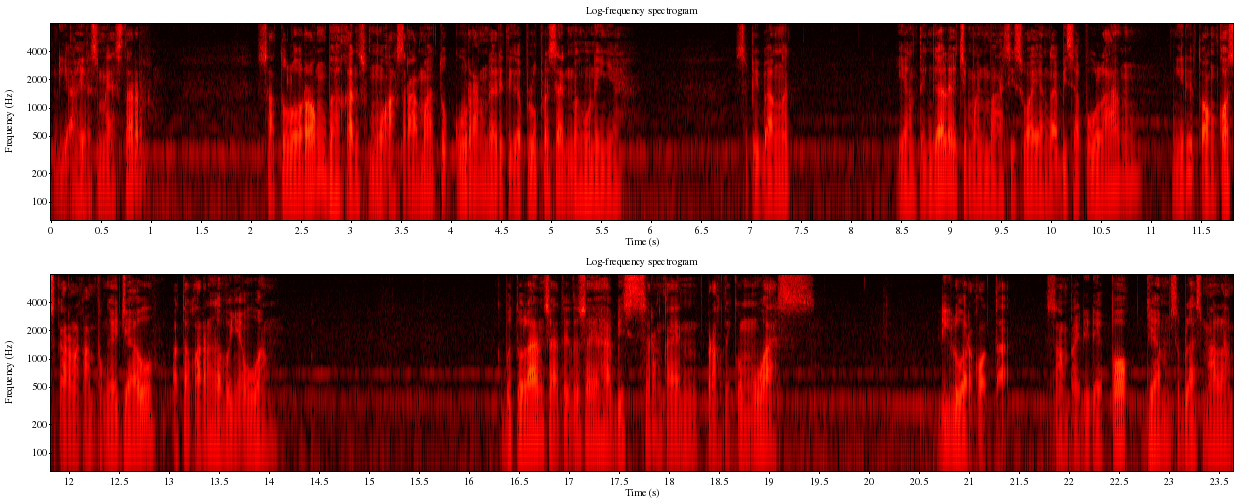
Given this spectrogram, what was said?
Di akhir semester Satu lorong bahkan semua asrama tuh kurang dari 30% penghuninya Sepi banget Yang tinggal ya cuman mahasiswa yang gak bisa pulang Ngirit ongkos karena kampungnya jauh Atau karena gak punya uang Kebetulan saat itu saya habis serangkaian praktikum UAS di luar kota sampai di Depok jam 11 malam.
